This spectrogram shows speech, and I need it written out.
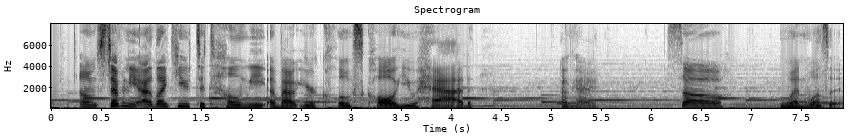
um, Stephanie, I'd like you to tell me about your close call you had. Okay. So When was it?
